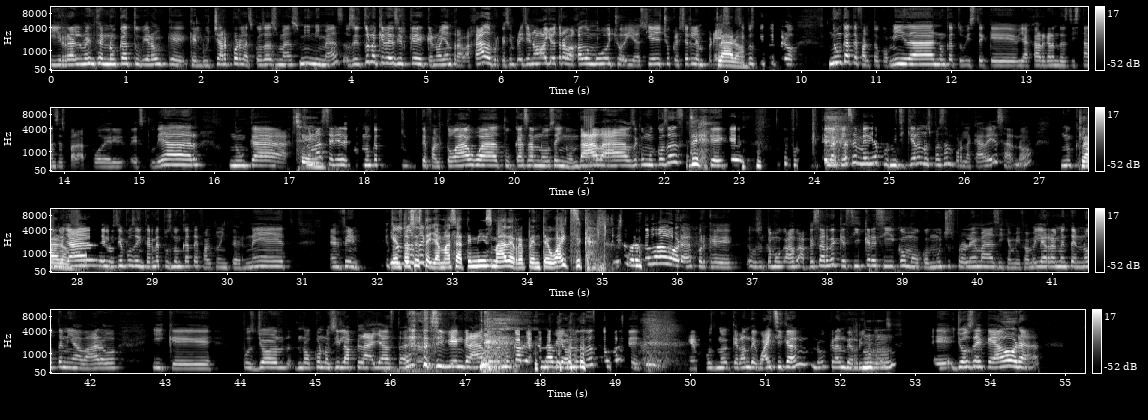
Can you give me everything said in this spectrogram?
y realmente nunca tuvieron que, que, luchar por las cosas más mínimas. O sea, esto no quiere decir que, que, no hayan trabajado, porque siempre dicen, no, yo he trabajado mucho y así he hecho crecer la empresa. Claro. Pues, pero nunca te faltó comida, nunca tuviste que viajar grandes distancias para poder estudiar, nunca, una serie de cosas, nunca te faltó agua, tu casa no se inundaba, o sea, como cosas que, pues, que, la clase media pues ni siquiera nos pasan por la cabeza, ¿no? Nunca, Cuando ya en los tiempos de internet pues nunca te faltó internet, en fin. y entonces te llamas a ti misma de repente white Sí, sobre todo ahora, porque pues, como a, pesar de que sí crecí como con muchos problemas y que mi familia realmente no tenía varo y que pues yo no conocí la playa hasta así bien grande, nunca viajé en avión, esas cosas que, pues no, que eran de white ¿no? Que eran de ricos. Eh, yo sé que ahora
